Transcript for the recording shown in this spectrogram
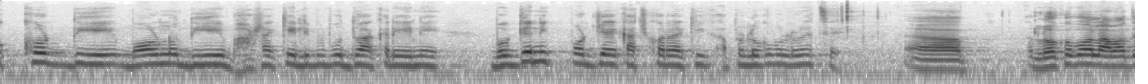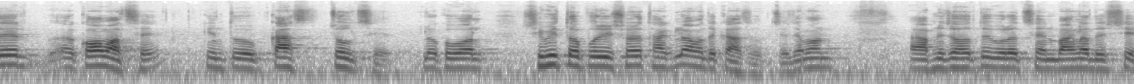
অক্ষর দিয়ে, বর্ণ দিয়ে, ভাষাকে লিপিবদ্ধ আকারে এনে বৈজ্ঞানিক পর্যায়ে কাজ করার কি আপনার লোকবল রয়েছে? লোকবল আমাদের কম আছে, কিন্তু কাজ চলছে। লোকবল সীমিত পরিসরে থাকলেও আমাদের কাজ হচ্ছে। যেমন আপনি যতই বলেছেন, বাংলাদেশে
